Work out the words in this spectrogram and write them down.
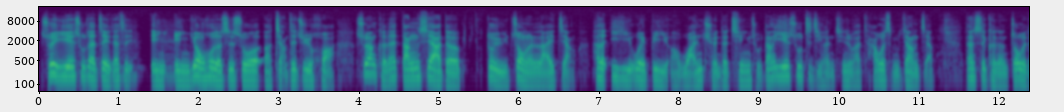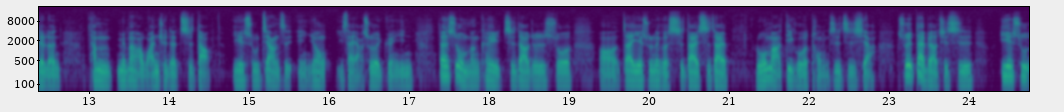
所以耶稣在这里再次引引用，或者是说呃讲这句话，虽然可能在当下的对于众人来讲，它的意义未必啊、完全的清楚。当耶稣自己很清楚他他为什么这样讲，但是可能周围的人他们没办法完全的知道耶稣这样子引用以赛亚书的原因。但是我们可以知道，就是说，哦、在耶稣那个时代是在罗马帝国的统治之下，所以代表其实耶稣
